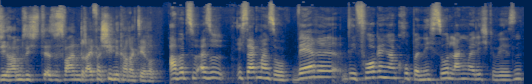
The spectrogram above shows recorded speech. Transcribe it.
die haben sich, also es waren drei verschiedene Charaktere. Aber zu, also ich sag mal so, wäre die Vorgängergruppe nicht so langweilig gewesen,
